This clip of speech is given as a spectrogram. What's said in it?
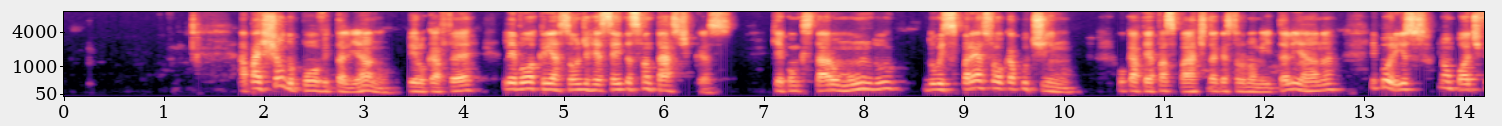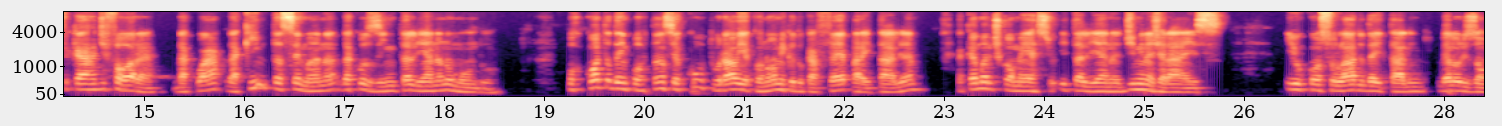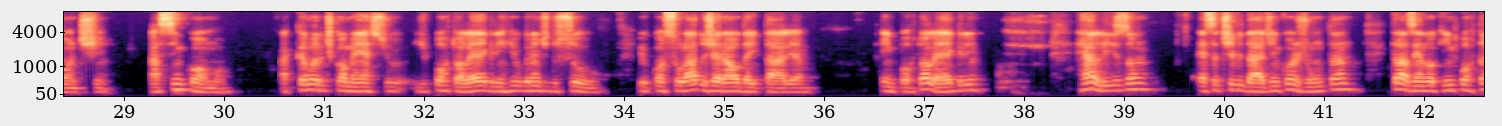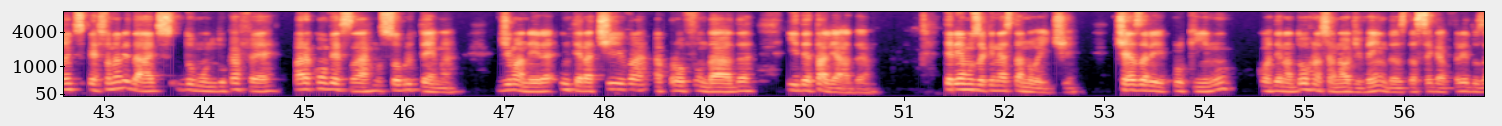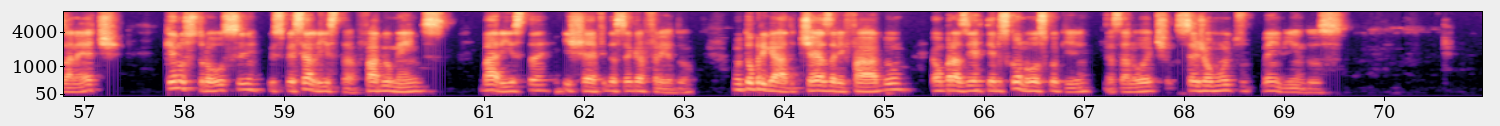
A paixão do povo italiano pelo café levou à criação de receitas fantásticas, que é conquistar o mundo do espresso ao cappuccino. O café faz parte da gastronomia italiana e, por isso, não pode ficar de fora da, quarta, da quinta semana da cozinha italiana no mundo. Por conta da importância cultural e econômica do café para a Itália, a Câmara de Comércio Italiana de Minas Gerais e o Consulado da Itália em Belo Horizonte, assim como a Câmara de Comércio de Porto Alegre, em Rio Grande do Sul, e o Consulado Geral da Itália em Porto Alegre, realizam essa atividade em conjunta, trazendo aqui importantes personalidades do mundo do café para conversarmos sobre o tema de maneira interativa, aprofundada e detalhada. Teremos aqui nesta noite Cesare Pluchino, coordenador nacional de vendas da Segafredo Zanetti, que nos trouxe o especialista Fábio Mendes, barista e chefe da Segafredo. Muito obrigado, Cesare e Fábio, é um prazer tê-los conosco aqui nesta noite. Sejam muito bem-vindos.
